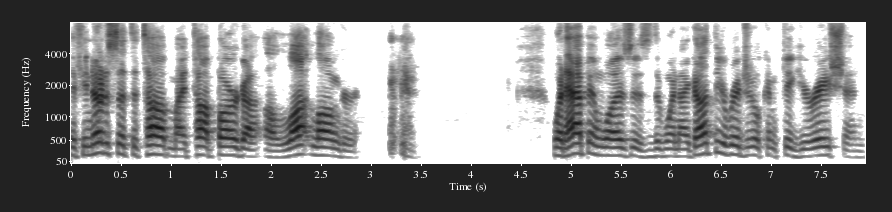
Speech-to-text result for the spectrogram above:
If you notice at the top, my top bar got a lot longer. what happened was is that when I got the original configuration,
